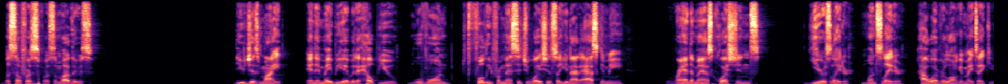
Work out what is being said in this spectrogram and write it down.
But so for for some others, you just might, and it may be able to help you move on fully from that situation. So you're not asking me random ass questions years later, months later, however long it may take you.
